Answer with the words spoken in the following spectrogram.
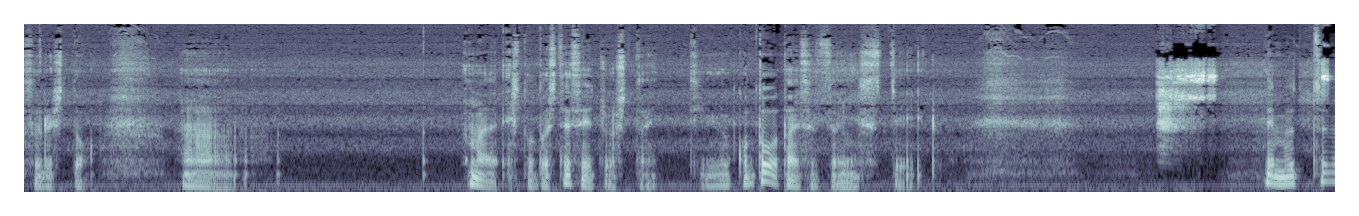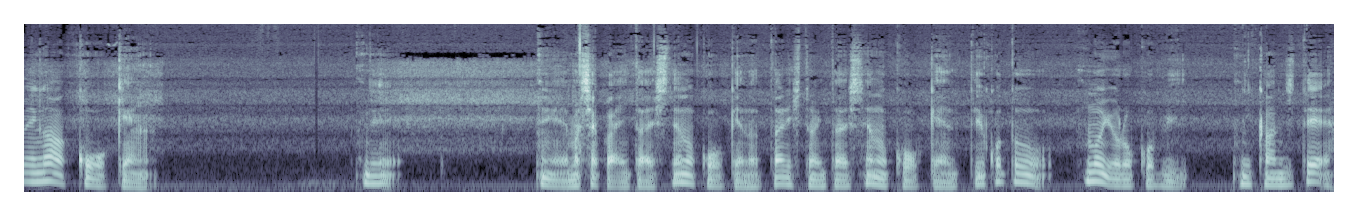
する人、うん、まあ、人として成長したいっていうことを大切にしている。で、6つ目が貢献。で、ええーまあ、社会に対しての貢献だったり人に対しての貢献っていうことの喜びに感じて、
